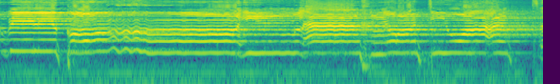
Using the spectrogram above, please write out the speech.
بلقاء الآخرة وأترفناهم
